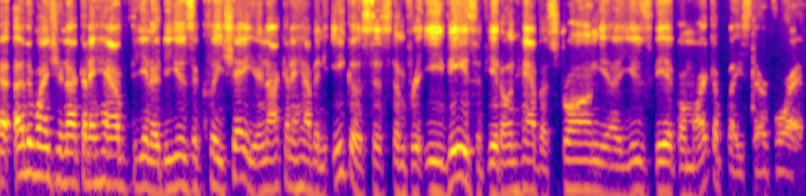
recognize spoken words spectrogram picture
Uh, otherwise, you're not going to have, you know, to use a cliche, you're not going to have an ecosystem for EVs if you don't have a strong uh, used vehicle marketplace there for it.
